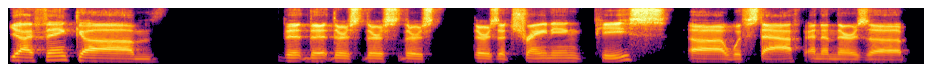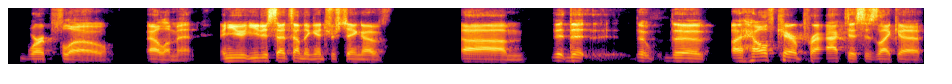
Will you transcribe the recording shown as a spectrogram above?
Yeah, I think um, the, the, there's there's there's there's a training piece uh, with staff, and then there's a workflow element. And you you just said something interesting of um, the the the the a healthcare practice is like a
